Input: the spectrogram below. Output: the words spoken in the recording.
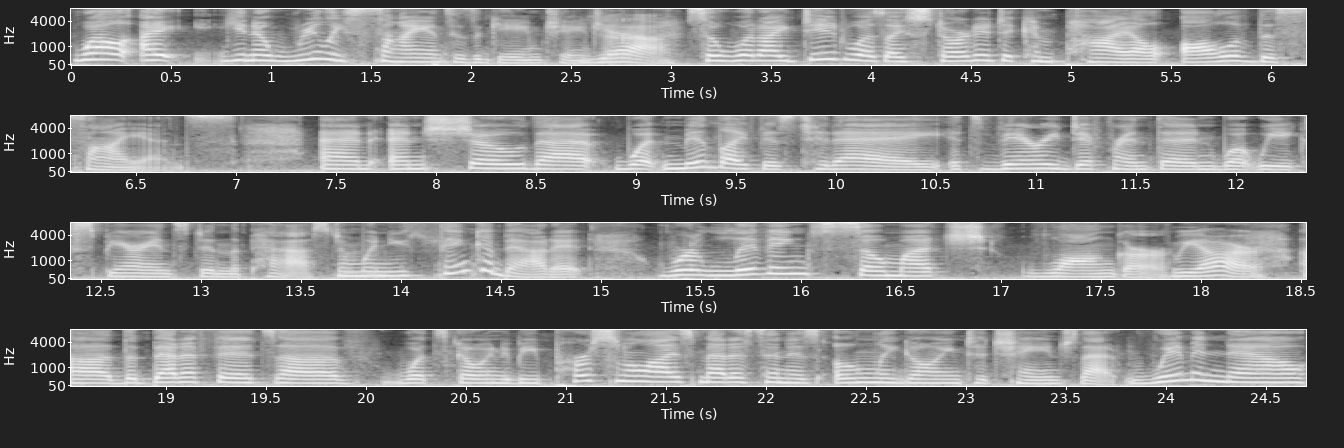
Well, I, you know, really science is a game changer. Yeah. So what I did was I started to compile all of the science and and show that what midlife is today, it's very different than what we experienced in the past. And when you think about it, we're living so much longer. We are. Uh, the benefits of what's going to be personalized medicine is only going to change that. Women now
